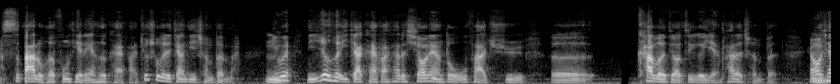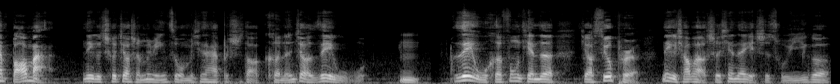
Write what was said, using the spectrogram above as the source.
斯巴鲁和丰田联合开发，就是为了降低成本嘛。因为你任何一家开发，它的销量都无法去呃 cover 掉这个研发的成本。然后像宝马。那个车叫什么名字？我们现在还不知道，可能叫 Z 五。嗯，Z 五和丰田的叫 Super 那个小跑车，现在也是处于一个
